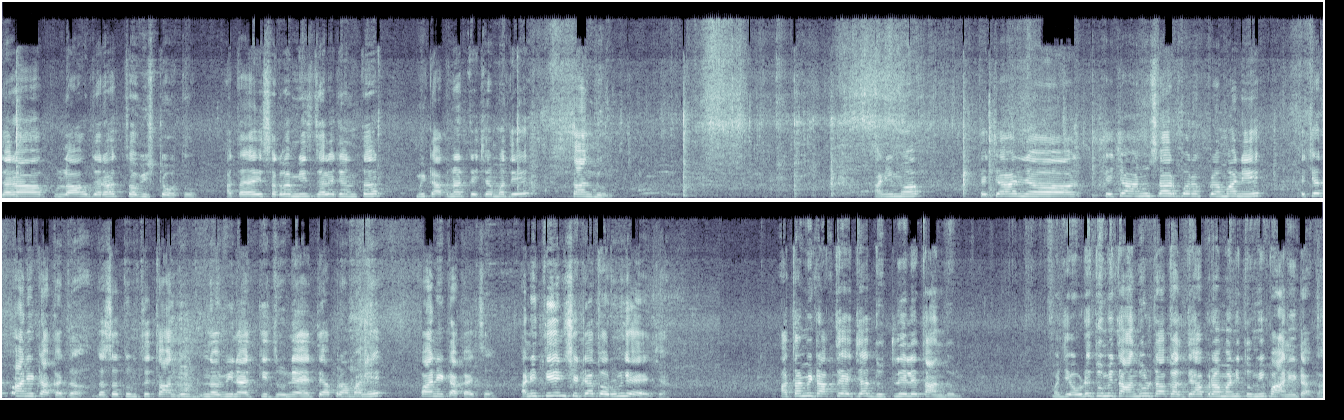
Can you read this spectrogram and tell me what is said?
जरा पुलाव जरा चविष्ट होतो. आता हे सगळं मिक्स झाल्याच्यानंतर मी टाकणार त्याच्यामध्ये तांदूळ. आणि मग त्याच्या त्याच्या अनुसार पर प्रमाणे त्याच्यात पाणी टाकायचं. जसं तुमचे तांदूळ नवीन आहेत की जुने आहेत त्याप्रमाणे पाणी टाकायचं. आणि तीन शिट्या करून घ्यायच्या. आता मी टाकते याच्यात धुतलेले तांदूळ. म्हणजे एवढे तुम्ही तांदूळ टाकाल त्याप्रमाणे तुम्ही पाणी टाका.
